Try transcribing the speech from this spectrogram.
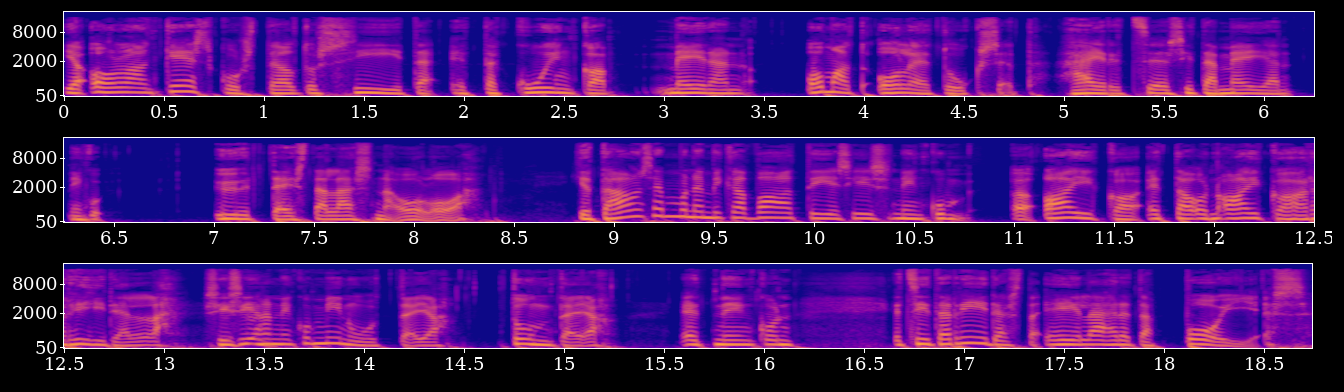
ja ollaan keskusteltu siitä, että kuinka meidän omat oletukset häiritsee sitä meidän niin kuin, yhteistä läsnäoloa. Ja tämä on semmoinen, mikä vaatii siis niin kuin, aikaa, että on aikaa riidellä. Siis ihan niin kuin minuutteja, tunteja. Että niin kuin, että siitä riidasta ei lähdetä pois,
